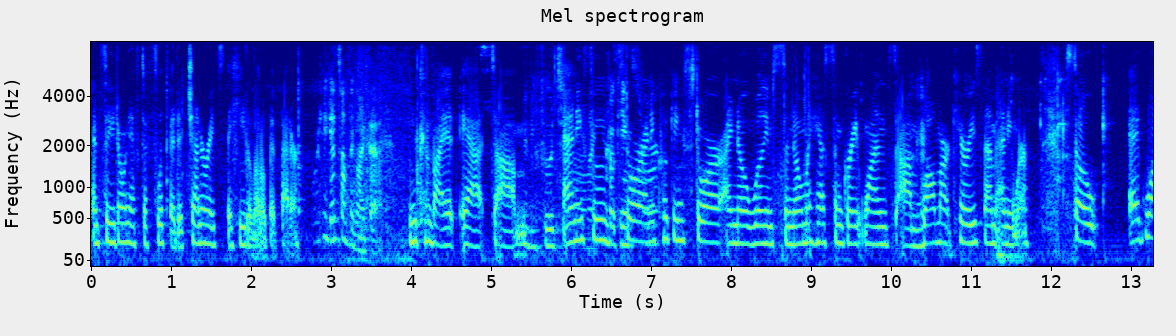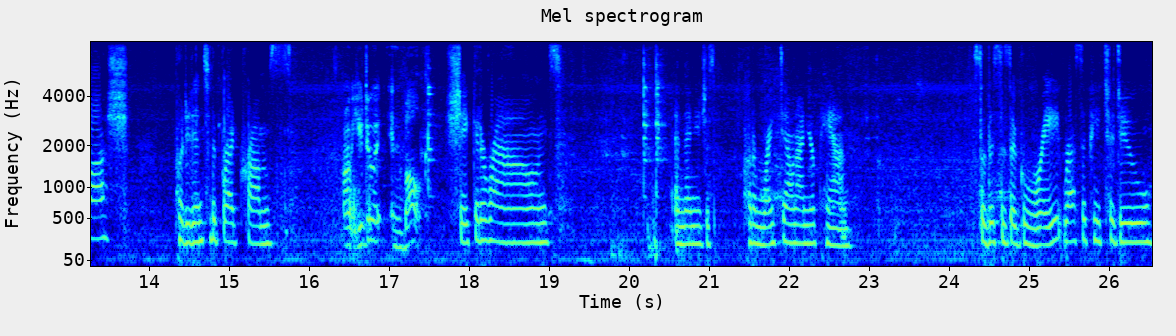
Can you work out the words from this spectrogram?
And so you don't have to flip it. It generates the heat a little bit better. Where do you get something like that? You can buy it at um, Any food store, any food cooking store, any cooking store. I know Williams Sonoma has some great ones. Um, Okay. Walmart carries them anywhere. So egg wash, put it into the breadcrumbs, Oh, you do it in bulk. shake it around, and then you just put them right down on your pan. So this is a great recipe to do.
